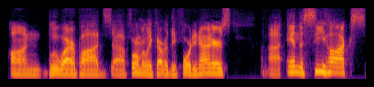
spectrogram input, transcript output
on Blue Wire Pods. Uh, formerly covered the 49ers uh, and the Seahawks.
